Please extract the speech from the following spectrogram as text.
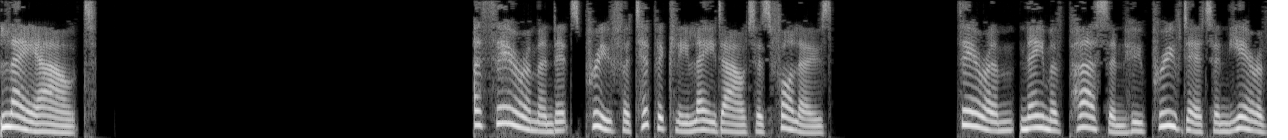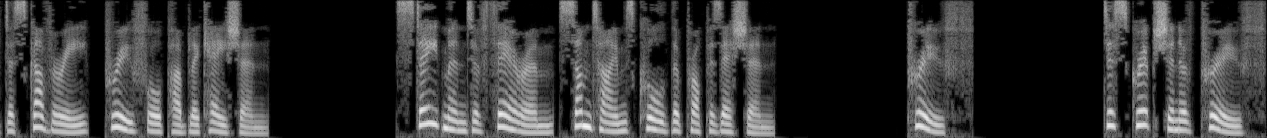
Layout A theorem and its proof are typically laid out as follows Theorem name of person who proved it and year of discovery, proof or publication. Statement of theorem sometimes called the proposition. Proof Description of proof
